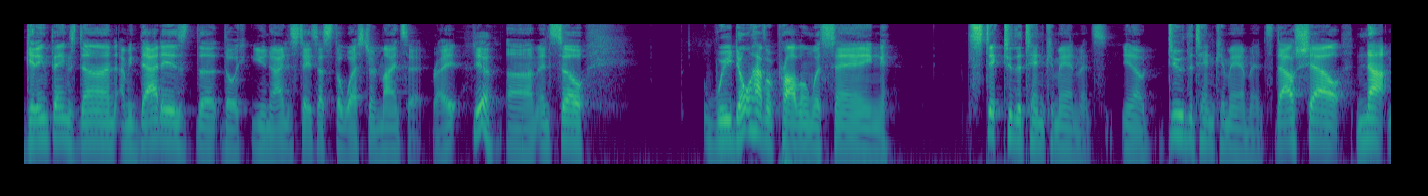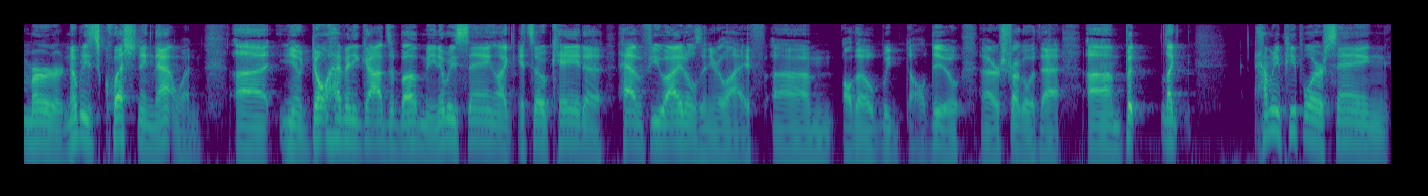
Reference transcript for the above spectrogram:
getting things done. I mean, that is the the United States. That's the Western mindset, right? Yeah. Um, and so we don't have a problem with saying stick to the Ten Commandments. You know, do the Ten Commandments. Thou shalt not murder. Nobody's questioning that one. Uh, you know, don't have any gods above me. Nobody's saying like it's okay to have a few idols in your life. Um, although we all do uh, or struggle with that. Um, but like, how many people are saying,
